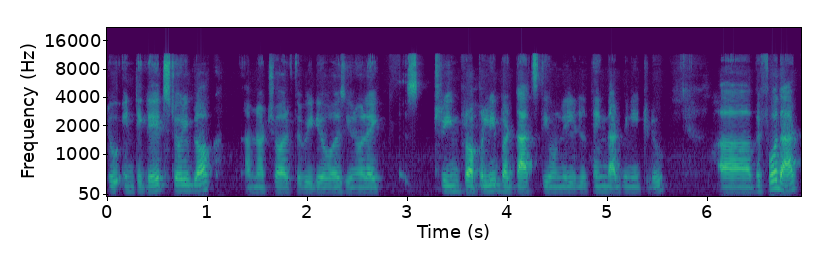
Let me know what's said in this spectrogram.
to integrate storyblok. I'm not sure if the video was, you know, like streamed properly, but that's the only little thing that we need to do. Before that,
